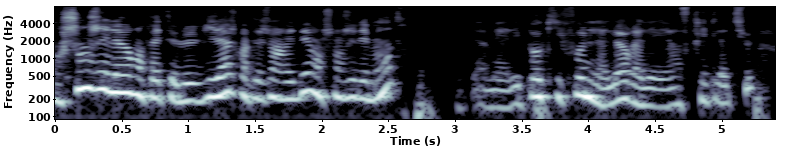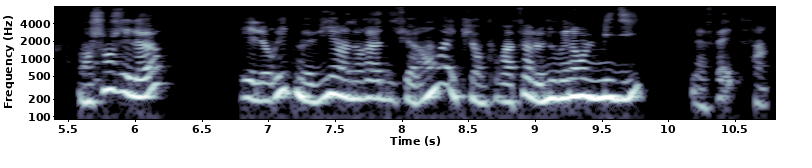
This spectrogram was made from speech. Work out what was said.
on changeait l'heure en fait. Le village, quand les gens arrivaient, on changeait les montres. Mais à l'époque, iPhone, la l'heure, elle est inscrite là-dessus. On changeait l'heure et le rythme vit à un horaire différent. Et puis on pourra faire le nouvel an le midi, la fête. Enfin,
